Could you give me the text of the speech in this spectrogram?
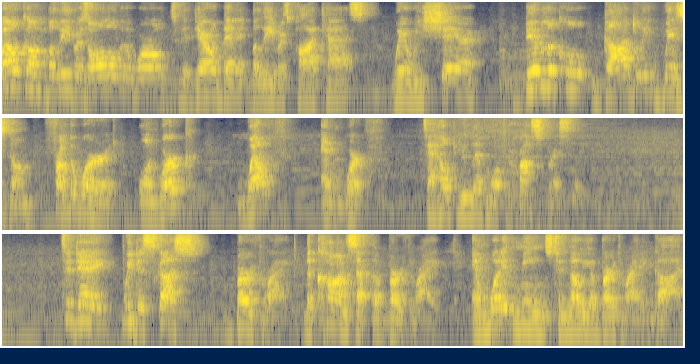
Welcome, believers all over the world, to the Darrell Bennett Believers Podcast, where we share biblical, godly wisdom from the Word on work, wealth, and worth to help you live more prosperously. Today, we discuss birthright, the concept of birthright, and what it means to know your birthright in God.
